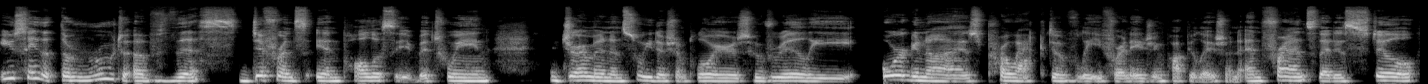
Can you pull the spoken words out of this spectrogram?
you say that the root of this difference in policy between German and Swedish employers who've really organized proactively for an aging population, and France that is still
